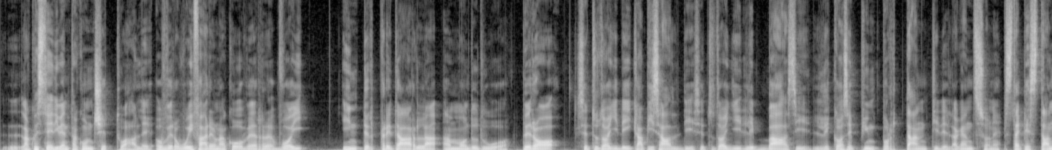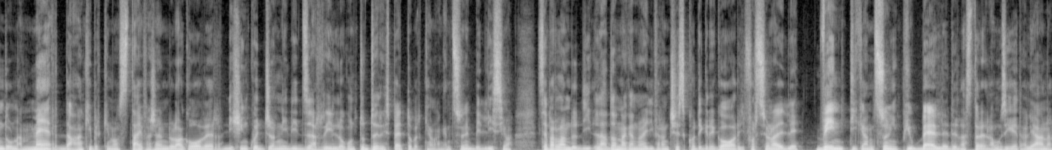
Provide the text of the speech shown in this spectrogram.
la questione diventa concettuale, ovvero vuoi fare una cover, vuoi interpretarla a modo tuo, però se tu togli dei capisaldi, se tu togli le basi, le cose più importanti della canzone, stai pestando una merda, anche perché non stai facendo la cover di 5 giorni di Zarrillo, con tutto il rispetto perché è una canzone bellissima. Stai parlando di La donna cannone di Francesco De Gregori, forse una delle 20 canzoni più belle della storia della musica italiana.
